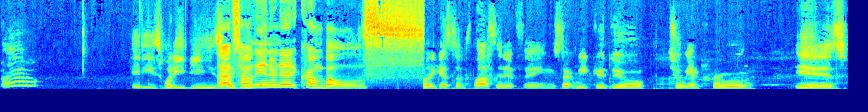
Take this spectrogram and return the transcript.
pero it is what it is. That's I how guess. the internet crumbles. So I guess some positive things that we could do to improve is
